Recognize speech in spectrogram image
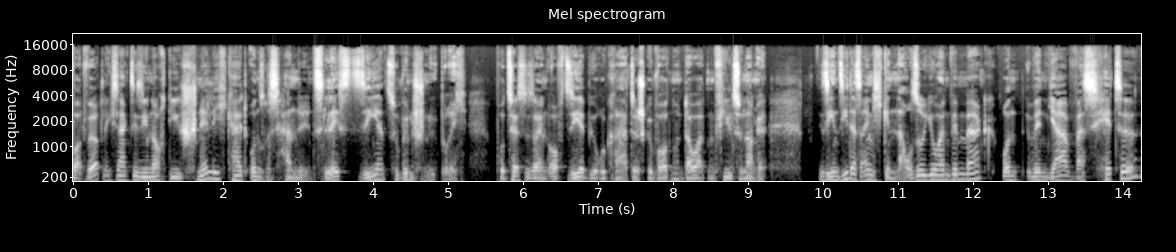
Wortwörtlich sagte sie noch, die Schnelligkeit unseres Handelns lässt sehr zu wünschen übrig. Prozesse seien oft sehr bürokratisch geworden und dauerten viel zu lange. Sehen Sie das eigentlich genauso, Johann Wimberg? Und wenn ja, was hätte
